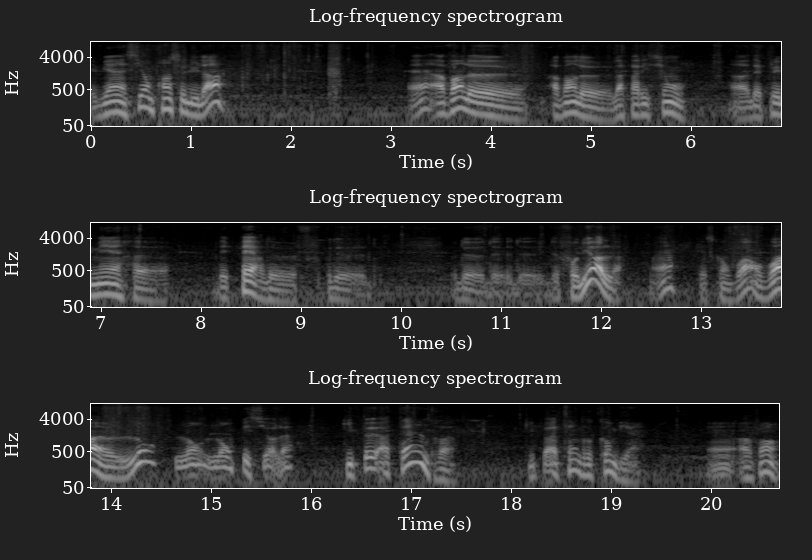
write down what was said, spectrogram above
Eh bien, si on prend celui-là, hein, avant l'apparition euh, des premières, des paires de, folioles, hein, qu'est-ce qu'on voit? On voit un long, long, long pétiole hein, qui peut atteindre, qui peut atteindre combien Avant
